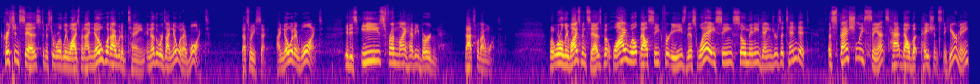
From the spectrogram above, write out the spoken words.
Christian says to Mr. Worldly Wiseman, I know what I would obtain. In other words, I know what I want. That's what he's saying. I know what I want. It is ease from my heavy burden. That's what I want. But Worldly Wiseman says, But why wilt thou seek for ease this way, seeing so many dangers attend it? Especially since, had thou but patience to hear me,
